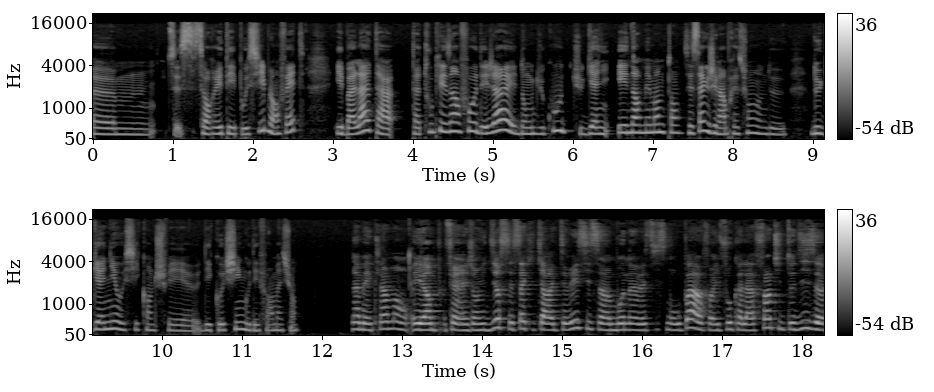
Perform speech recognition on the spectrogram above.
euh, ça aurait été possible en fait. Et bah là t'as as toutes les infos déjà et donc du coup tu gagnes énormément de temps. C'est ça que j'ai l'impression de, de, gagner aussi quand je fais euh, des coachings ou des formations. Non mais clairement. Et enfin, j'ai envie de dire c'est ça qui caractérise si c'est un bon investissement ou pas. Enfin il faut qu'à la fin tu te dises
